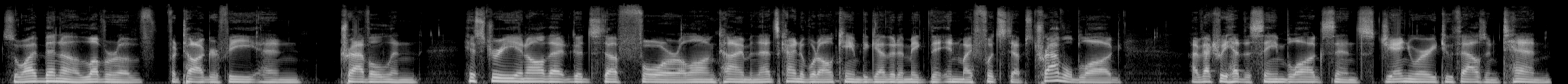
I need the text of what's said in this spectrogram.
So I've been a lover of photography and travel and history and all that good stuff for a long time. And that's kind of what all came together to make the In My Footsteps travel blog. I've actually had the same blog since January 2010.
